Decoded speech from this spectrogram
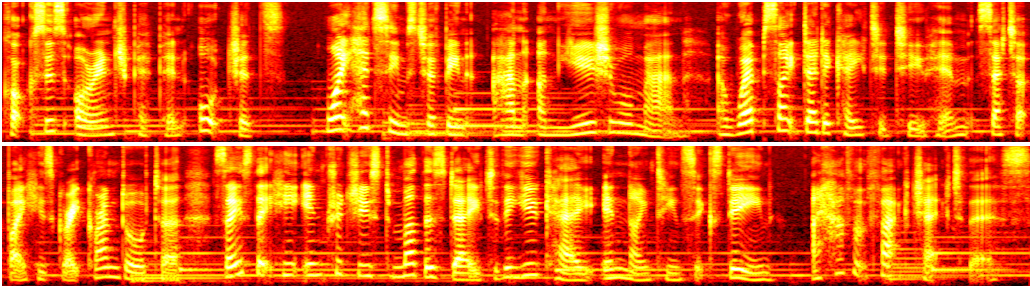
Cox's Orange Pippin Orchards. Whitehead seems to have been an unusual man. A website dedicated to him, set up by his great granddaughter, says that he introduced Mother's Day to the UK in 1916. I haven't fact checked this.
